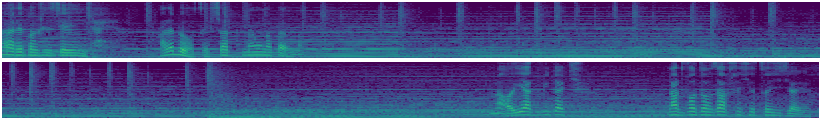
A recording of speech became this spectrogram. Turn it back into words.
A ryba już jest gdzie indziej. Ale było coś, szarpnęło na pewno. No, jak widać, nad wodą zawsze się coś dzieje.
